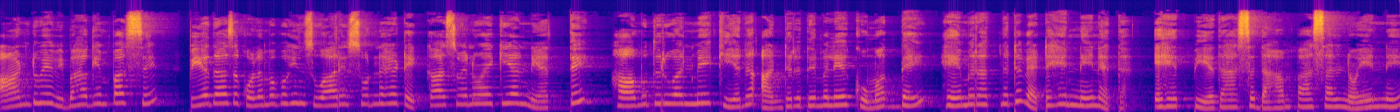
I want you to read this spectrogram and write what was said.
ආණ්ඩුවේ විභාගෙන් පස්සේ පියදාස කොළඹ ගොහින් සුවාරිස් සුන්නහැට එක්කාසු වෙනවයි කියන්නේ ඇත්තේ හාමුදුරුවන් මේ කියන අnder දෙමලේ කුමක්දැයි හේමරත්නට වැටහෙන්නේ නැත. එහෙත් පියදාස දහම් පාසල් නොයෙන්නේ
